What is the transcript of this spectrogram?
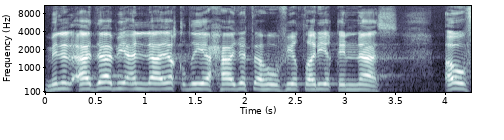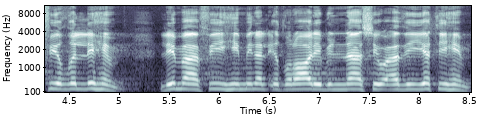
من الآداب أن لا يقضي حاجته في طريق الناس أو في ظلهم لما فيه من الإضرار بالناس وأذيتهم.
